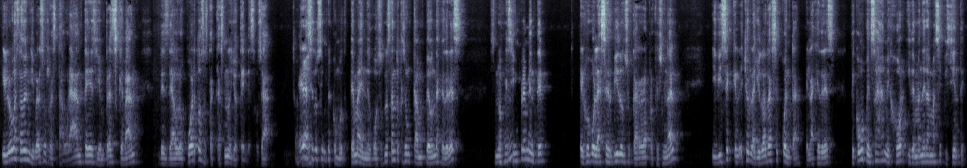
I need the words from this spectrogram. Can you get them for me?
y luego ha estado en diversos restaurantes y empresas que van desde aeropuertos hasta casinos y hoteles. O sea, él ha sido siempre como tema de negocios. No es tanto que sea un campeón de ajedrez, sino que simplemente el juego le ha servido en su carrera profesional y dice que el hecho le ayudó a darse cuenta, el ajedrez, de cómo pensaba mejor y de manera más eficiente.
